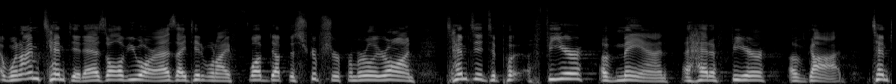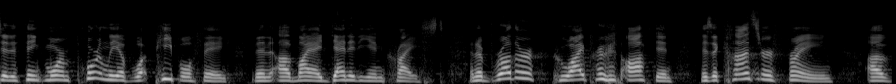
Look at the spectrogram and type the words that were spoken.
when I'm tempted, as all of you are, as I did when I flubbed up the scripture from earlier on, tempted to put fear of man ahead of fear of God, tempted to think more importantly of what people think than of my identity in Christ. And a brother who I pray with often is a constant refrain of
